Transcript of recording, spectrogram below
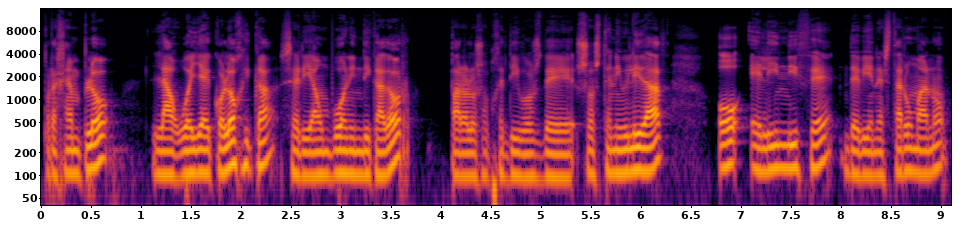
Por ejemplo, la huella ecológica sería un buen indicador para los objetivos de sostenibilidad o el índice de bienestar humano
